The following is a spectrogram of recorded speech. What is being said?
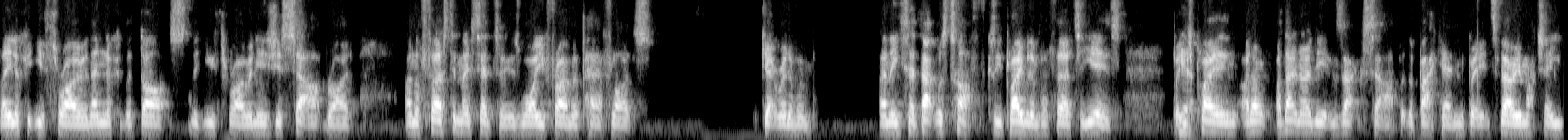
they look at your throw, and then look at the darts that you throw, and is your setup right? And the first thing they said to him is, Why are you throwing a pair of flights? Get rid of them. And he said that was tough because he played with them for 30 years. But yeah. he's playing, I don't I don't know the exact setup at the back end, but it's very much a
